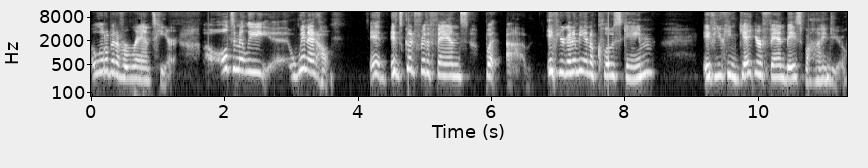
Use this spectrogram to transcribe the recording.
a little bit of a rant here. Ultimately, win at home. It, it's good for the fans, but uh, if you're going to be in a close game, if you can get your fan base behind you,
